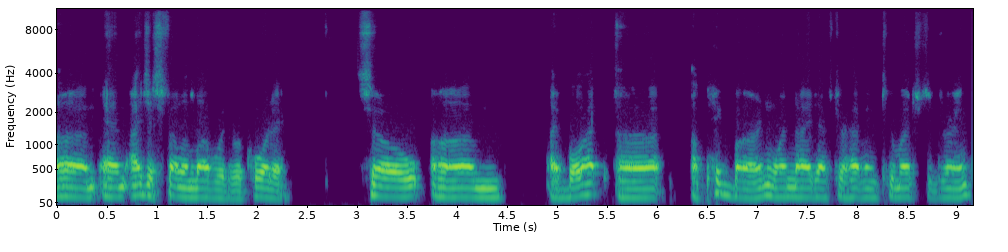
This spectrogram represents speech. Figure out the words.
Um, and I just fell in love with recording. So um, I bought uh, a pig barn one night after having too much to drink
